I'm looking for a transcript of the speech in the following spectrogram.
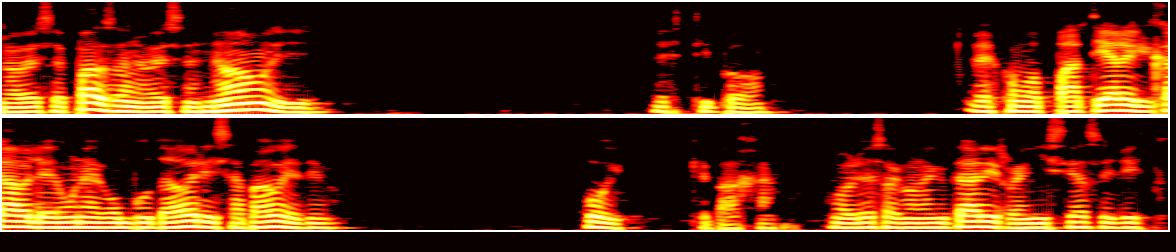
a veces pasan, a veces no y es tipo es como patear el cable de una computadora y se apaga y digo, uy, qué paja. Volvés a conectar y reinicias y listo.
